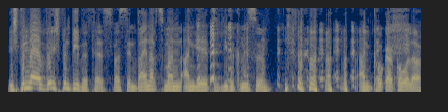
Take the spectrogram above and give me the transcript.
Ich bin da, ich bin bibelfest, was den Weihnachtsmann angeht. Liebe Grüße an Coca-Cola.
